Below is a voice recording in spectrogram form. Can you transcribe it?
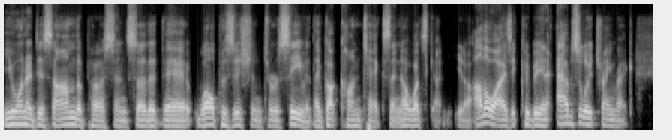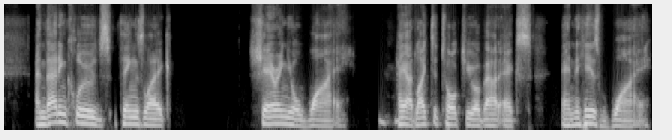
You want to disarm the person so that they're well positioned to receive it. They've got context. They know what's going, you know, otherwise it could be an absolute train wreck. And that includes things like sharing your why. Mm-hmm. Hey, I'd like to talk to you about X, and here's why.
